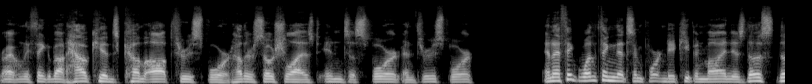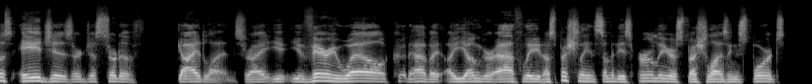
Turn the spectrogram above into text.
right? When we think about how kids come up through sport, how they're socialized into sport and through sport. And I think one thing that's important to keep in mind is those, those ages are just sort of guidelines, right? You, you very well could have a, a younger athlete, especially in some of these earlier specializing sports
